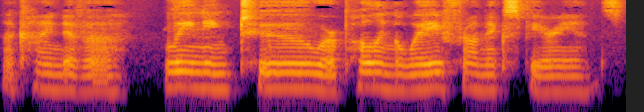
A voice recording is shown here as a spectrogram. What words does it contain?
a kind of a leaning to or pulling away from experience,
